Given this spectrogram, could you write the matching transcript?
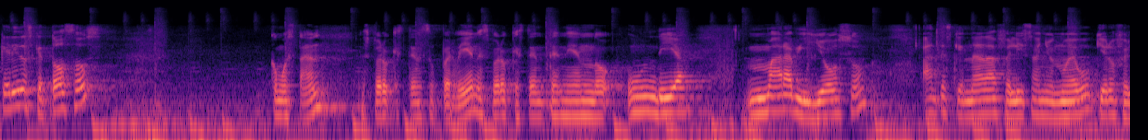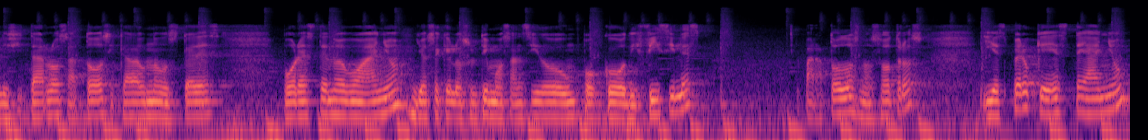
queridos quetosos, ¿cómo están? Espero que estén súper bien, espero que estén teniendo un día maravilloso. Antes que nada, feliz año nuevo. Quiero felicitarlos a todos y cada uno de ustedes por este nuevo año. Yo sé que los últimos han sido un poco difíciles para todos nosotros y espero que este año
